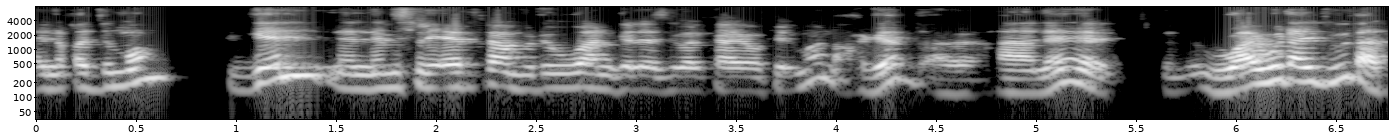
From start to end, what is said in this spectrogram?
ኣይንቀድሞም ግን ንምስሊ ኤርትራ ምድዋን ገለ ዝበልካዮ ፊልሞ ንዓገብ ኣነ ዋይ ውድ ኣይድውታት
